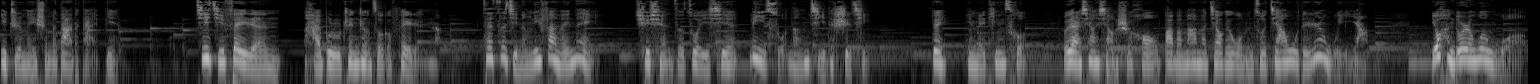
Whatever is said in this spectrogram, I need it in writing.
一直没什么大的改变。积极废人还不如真正做个废人呢，在自己能力范围内，去选择做一些力所能及的事情。对你没听错，有点像小时候爸爸妈妈交给我们做家务的任务一样。有很多人问我，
